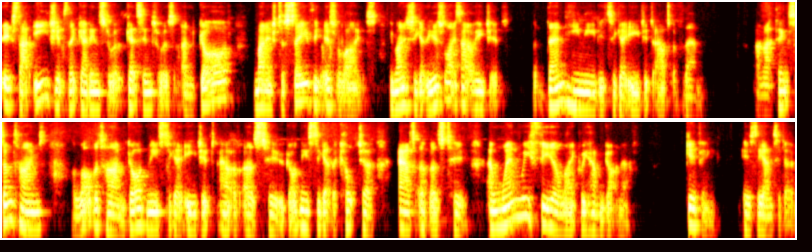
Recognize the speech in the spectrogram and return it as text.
It's that Egypt that get into it, gets into us. And God managed to save the Israelites. He managed to get the Israelites out of Egypt, but then he needed to get Egypt out of them. And I think sometimes, a lot of the time, God needs to get Egypt out of us too. God needs to get the culture out of us too. And when we feel like we haven't got enough, giving is the antidote.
